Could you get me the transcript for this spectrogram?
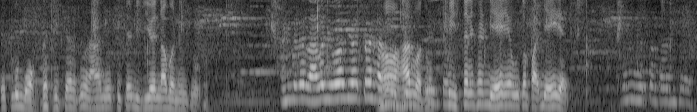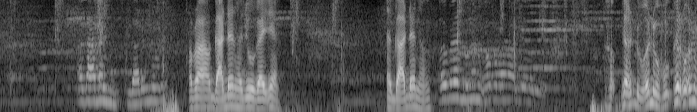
એટલું બોગસ પિક્ચર હતું ના જેવું પિક્ચર બીજી વાર ના બન્યું હતું અને કદાચ લાલો જોવા ગયા તો હા સારું હતું પિસ્તાલીસ મિનિટ બે રહેવું તો બે રહે આપણા ગાર્ડન નો હજુ ગાય છે ગાર્ડન હા પેલા કરવાનું ઊભો કરવાનો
